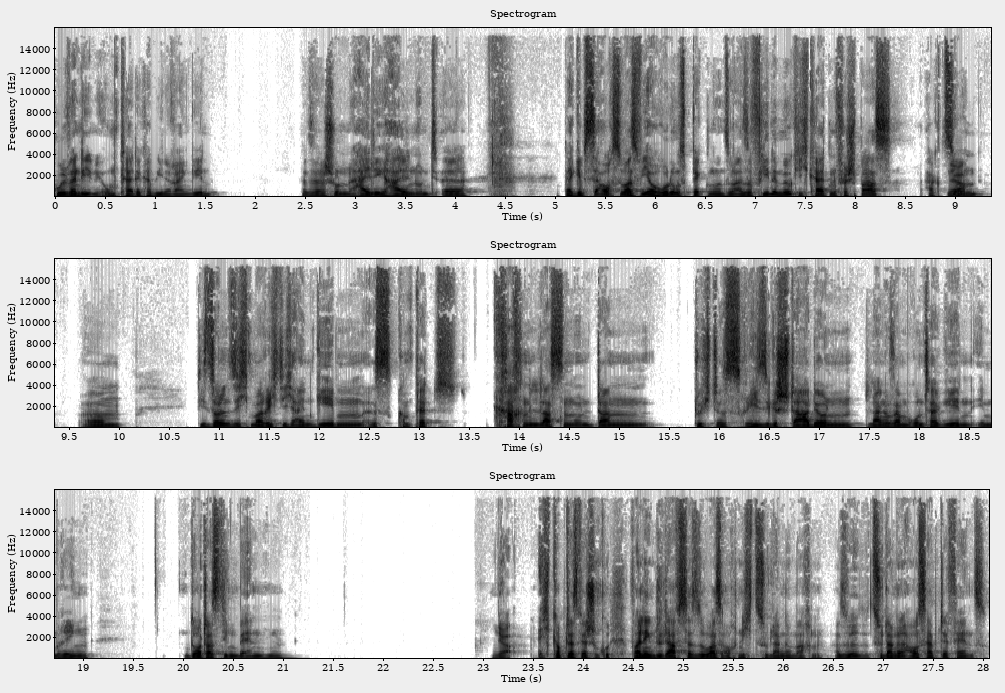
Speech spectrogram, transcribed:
cool, wenn die in die Umkleidekabine reingehen. Das ist ja schon heilige Hallen und äh, da gibt es ja auch sowas wie Erholungsbecken und so. Also viele Möglichkeiten für Spaßaktionen. Ähm, die sollen sich mal richtig eingeben, es komplett krachen lassen und dann durch das riesige Stadion langsam runtergehen im Ring, dort das Ding beenden. Ja. Ich glaube, das wäre schon cool. Vor allen Dingen, du darfst ja sowas auch nicht zu lange machen. Also zu lange außerhalb der Fans.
